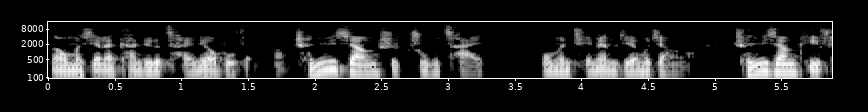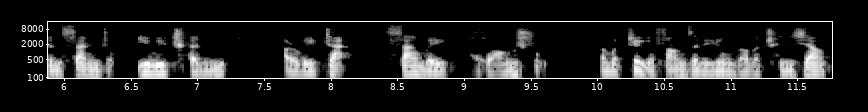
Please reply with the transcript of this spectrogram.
那我们先来看这个材料部分啊，沉香是主材，我们前面的节目讲了。沉香可以分三种，一为沉，二为占，三为黄熟。那么这个方子里用到的沉香，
